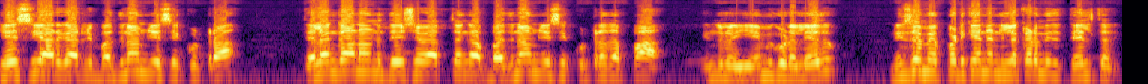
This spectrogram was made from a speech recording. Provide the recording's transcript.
కేసీఆర్ గారిని బదనాం చేసే కుట్ర తెలంగాణను దేశవ్యాప్తంగా బదనాం చేసే కుట్ర తప్ప ఇందులో ఏమి కూడా లేదు. నిజం ఎప్పటికైనా నిలకడ మీద తేలుతుంది.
